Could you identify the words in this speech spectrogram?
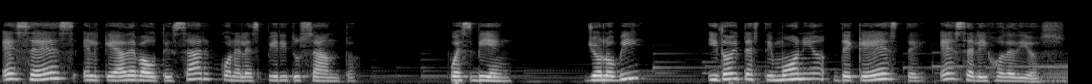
ese es el que ha de bautizar con el Espíritu Santo. Pues bien, yo lo vi y doy testimonio de que éste es el Hijo de Dios.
